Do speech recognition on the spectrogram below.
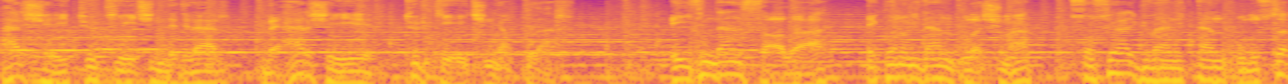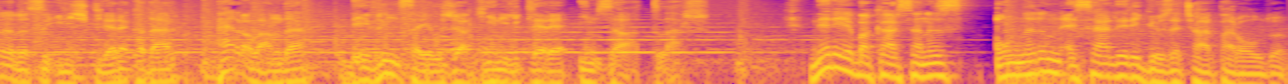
Her şey Türkiye için dediler ve her şeyi Türkiye için yaptılar. Eğitimden sağlığa, ekonomiden ulaşıma, sosyal güvenlikten uluslararası ilişkilere kadar her alanda devrim sayılacak yeniliklere imza attılar. Nereye bakarsanız onların eserleri göze çarpar oldu.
